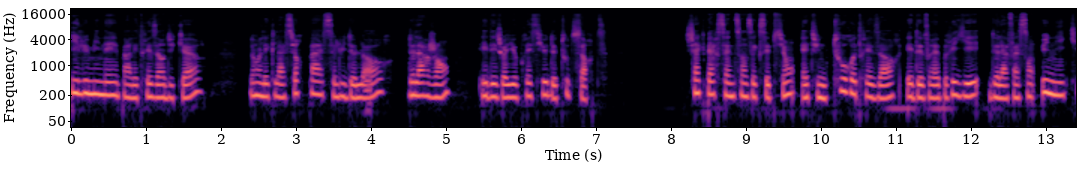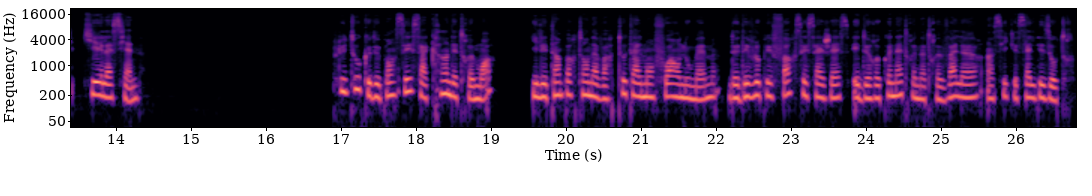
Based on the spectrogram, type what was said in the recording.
illuminée par les trésors du cœur, dont l'éclat surpasse celui de l'or, de l'argent et des joyaux précieux de toutes sortes. Chaque personne sans exception est une tour au trésor et devrait briller de la façon unique qui est la sienne. Plutôt que de penser ça craint d'être moi, il est important d'avoir totalement foi en nous-mêmes, de développer force et sagesse et de reconnaître notre valeur ainsi que celle des autres.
